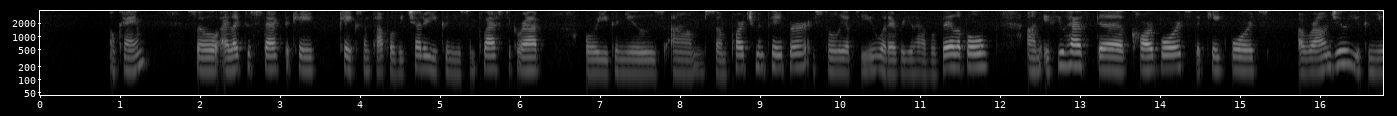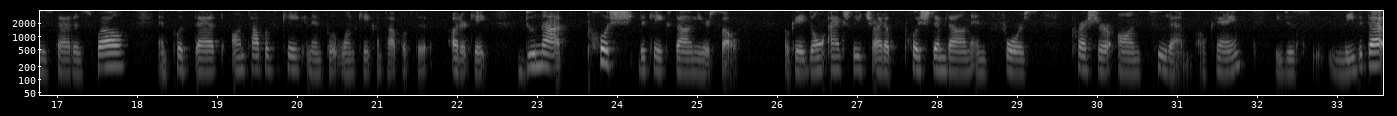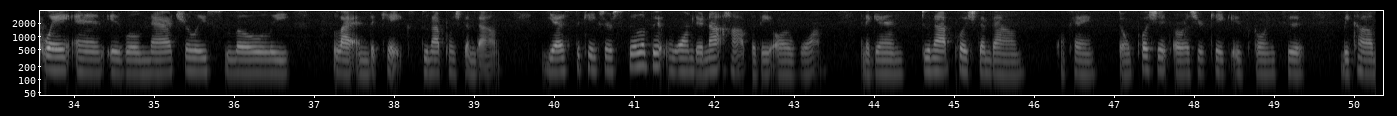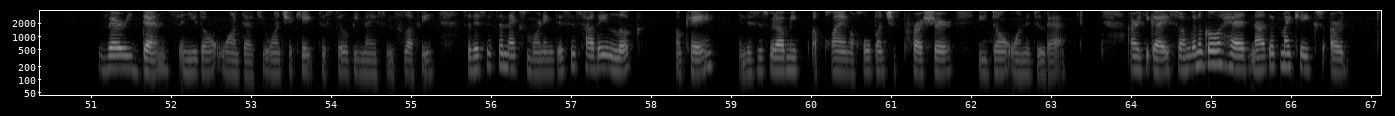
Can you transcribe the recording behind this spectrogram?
Okay, so I like to stack the cake, cakes on top of each other. You can use some plastic wrap or you can use um, some parchment paper. It's totally up to you, whatever you have available. Um, if you have the cardboards, the cake boards around you you can use that as well and put that on top of a cake and then put one cake on top of the other cake. Do not push the cakes down yourself okay? Don't actually try to push them down and force pressure onto them okay? You just leave it that way and it will naturally slowly flatten the cakes. Do not push them down. Yes the cakes are still a bit warm. They're not hot but they are warm. And again do not push them down okay don't push it or else your cake is going to become very dense and you don't want that. You want your cake to still be nice and fluffy. So this is the next morning. This is how they look, okay? And this is without me applying a whole bunch of pressure. You don't want to do that. Alright, you guys, so I'm going to go ahead, now that my cakes are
